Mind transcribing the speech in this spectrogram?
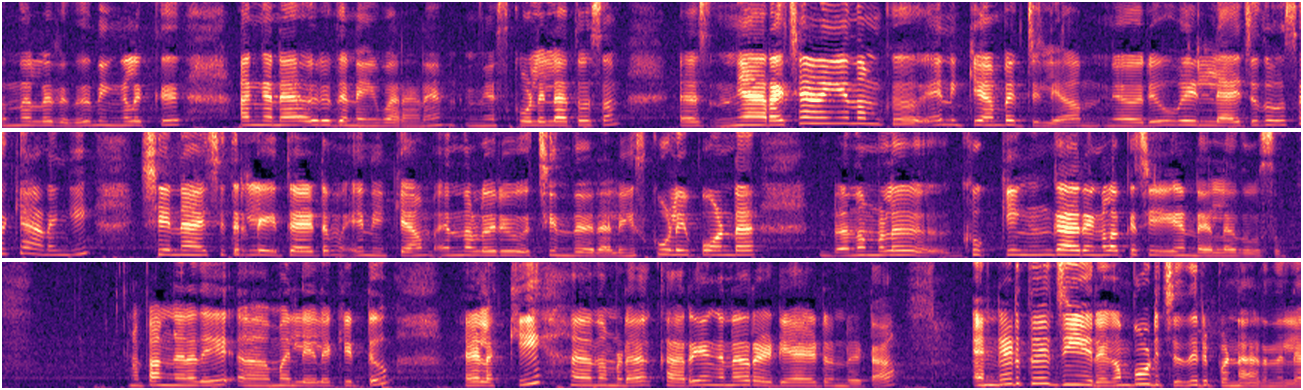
എന്നുള്ളൊരിത്. നിങ്ങൾക്ക് അങ്ങനെ ഒരു ഇതുണ്ടെങ്കിൽ പറയണേ. സ്കൂളില്ലാത്ത ദിവസം ഞായറാഴ്ച ആണെങ്കിൽ നമുക്ക് എണീക്കാൻ പറ്റില്ല. ഒരു വെള്ളിയാഴ്ച ദിവസമൊക്കെ ആണെങ്കിൽ ശനിയാഴ്ച ഇത്തിരി ലേറ്റായിട്ടും എണീക്കാം എന്നുള്ളൊരു ചിന്ത വരാം. അല്ലെങ്കിൽ സ്കൂളിൽ പോകേണ്ട നമ്മൾ കുക്കിങ്ങും കാര്യങ്ങളൊക്കെ ചെയ്യേണ്ട എല്ലാ ദിവസവും. അപ്പം അങ്ങനെ മല്ലിയിലേക്ക് ഇട്ടു ഇളക്കി നമ്മുടെ കറി അങ്ങനെ റെഡി ആയിട്ടുണ്ട് കേട്ടോ എന്റെ അടുത്ത് ജീരകം പൊടിച്ചത് ഇരിപ്പുണ്ടായിരുന്നില്ല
